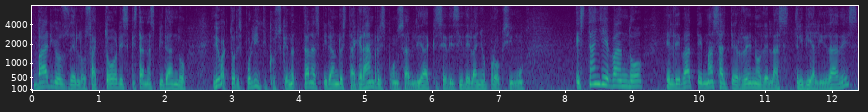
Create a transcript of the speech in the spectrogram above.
varios de los actores que están aspirando, digo actores políticos, que están aspirando a esta gran responsabilidad que se decide el año próximo, están llevando el debate más al terreno de las trivialidades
